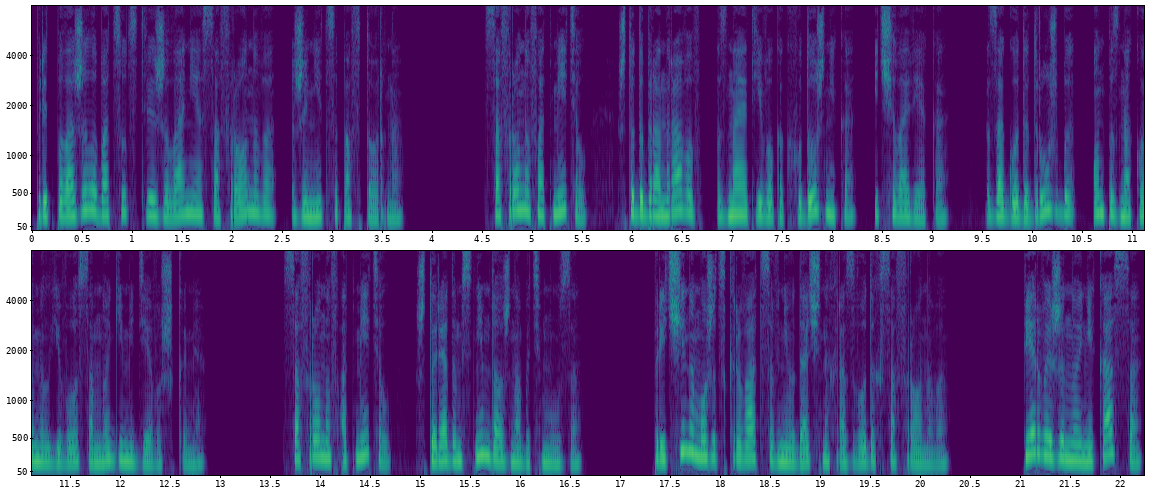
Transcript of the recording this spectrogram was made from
предположил об отсутствии желания Сафронова жениться повторно. Сафронов отметил, что Добронравов знает его как художника и человека – за годы дружбы он познакомил его со многими девушками. Сафронов отметил, что рядом с ним должна быть муза. Причина может скрываться в неудачных разводах Сафронова. Первой женой Никаса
